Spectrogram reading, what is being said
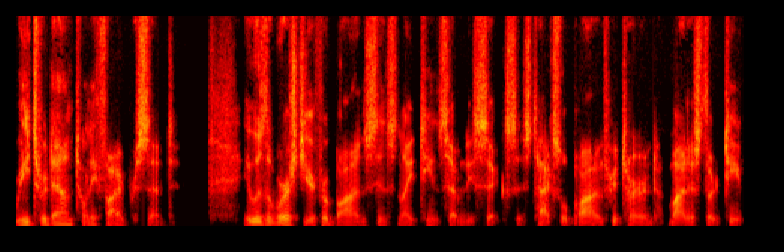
REITs were down 25%. It was the worst year for bonds since 1976 as taxable bonds returned minus 13%.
